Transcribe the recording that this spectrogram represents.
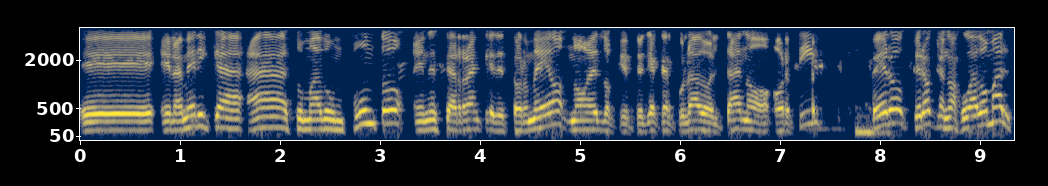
Eh, el América ha sumado un punto en este arranque de torneo. No es lo que tenía calculado el Tano Ortiz, pero creo que no ha jugado mal.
